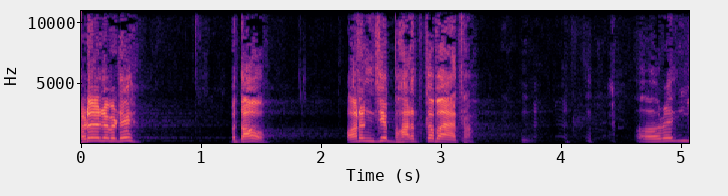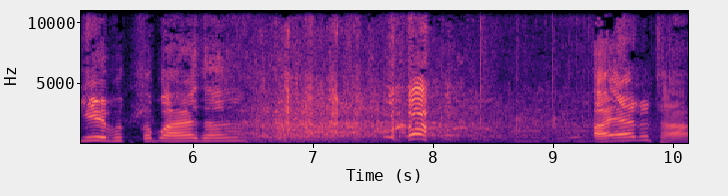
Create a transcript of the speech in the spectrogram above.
खड़े हो जाओ बेटे। बताओ औरंगज़ेब भारत कब आया था? औरंगज़ेब कब आया था? आया तो था।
